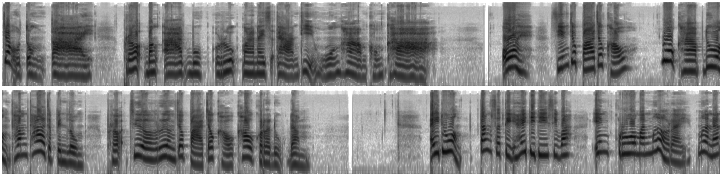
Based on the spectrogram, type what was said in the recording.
เจ้าต้องตาย เพราะบังอาจบุกรุกมาในสถานที่ห่วงห้ามของข้า โอ้ย เสียงเจ้าป่าเจ้าเขา ลูกหาบด้วงทำท่าจะเป็นลม เพราะเชื่อเรื่องเจ้าป่าเจ้าเขาเข้ากระดูกดำ ไอ้ดวง ตั้งสติให้ดีๆสิวะ เองกลัวมันเมื่อไหรเมื่อนั้น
